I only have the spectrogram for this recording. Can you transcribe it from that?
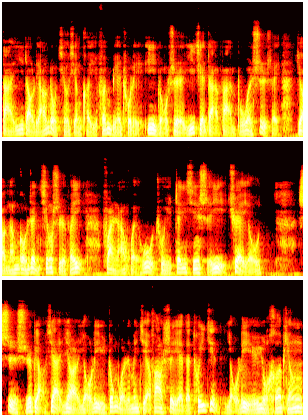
但依照两种情形可以分别处理：一种是一切战犯不问是谁，只要能够认清是非。幡然悔悟，出于真心实意，确有事实表现，因而有利于中国人民解放事业的推进，有利于用和平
